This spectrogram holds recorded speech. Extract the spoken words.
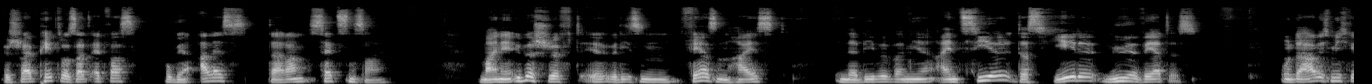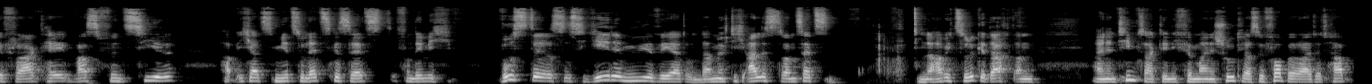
beschreibt Petrus als etwas, wo wir alles daran setzen sollen. Meine Überschrift über diesen Versen heißt in der Bibel bei mir ein Ziel, das jede Mühe wert ist. Und da habe ich mich gefragt, hey, was für ein Ziel habe ich als mir zuletzt gesetzt, von dem ich wusste, das ist jede Mühe wert und da möchte ich alles dran setzen. Und da habe ich zurückgedacht an einen Teamtag, den ich für meine Schulklasse vorbereitet habe.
